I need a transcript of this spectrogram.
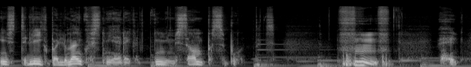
ilmselt on liiga palju mängust nii järjekord inimeste hambasse puhutakse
